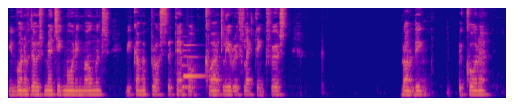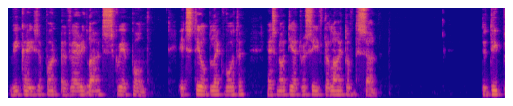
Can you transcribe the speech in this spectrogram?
In one of those magic morning moments, we come across the temple, quietly reflecting first, rounding a corner we gaze upon a very large square pond. Its still black water has not yet received the light of the sun. The deep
